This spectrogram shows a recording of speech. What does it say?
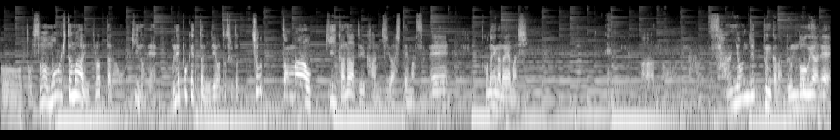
おとそのもう一回りにプロッターが大きいので、胸ポケットに入れようとすると、ちょっとまあ大きいかなという感じはしてますね。この辺が悩ましい。ね、あの、3、40分かな、文房具屋で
